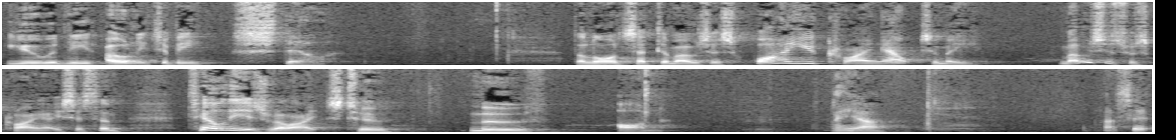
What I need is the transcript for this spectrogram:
You would need only to be still. The Lord said to Moses, Why are you crying out to me? Moses was crying out. He says to them, Tell the Israelites to move on. There you are. That's it.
